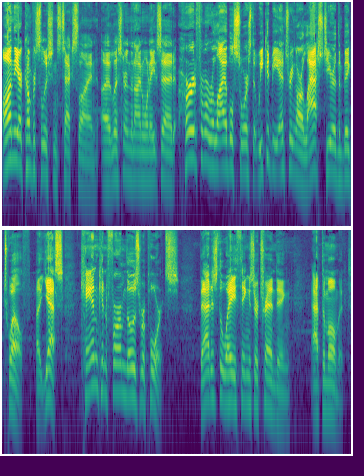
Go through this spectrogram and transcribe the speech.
On the Air Comfort Solutions text line, a listener in the 918 said, Heard from a reliable source that we could be entering our last year in the Big 12. Uh, yes, can confirm those reports. That is the way things are trending at the moment.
